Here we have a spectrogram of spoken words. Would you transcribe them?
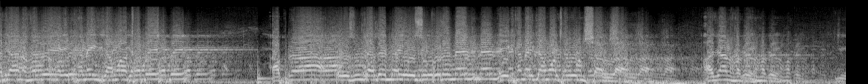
আজান হবে এখানেই জামাত হবে। আপনারা অজু যাদের করে নেন এখানে জামাত হবে ইনশাআল্লাহ। আজান হবে। হবে। জি।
